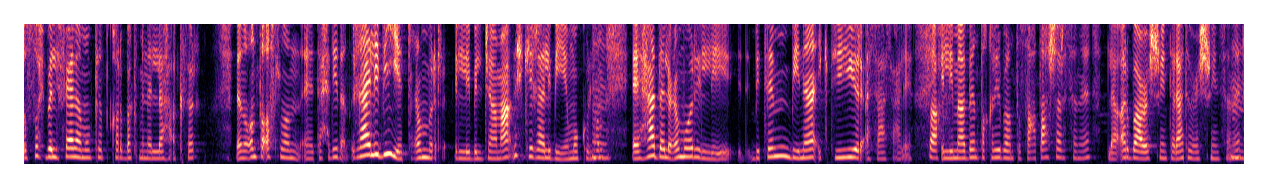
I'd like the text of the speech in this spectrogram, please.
الصحبة اللي فعلا ممكن تقربك من الله أكثر. لأنه أنت أصلا آه، تحديدا غالبية عمر اللي بالجامعة نحكي غالبية مو كلهم. آه، هذا العمر اللي بيتم بناء كتير أساس عليه. صح. اللي ما بين تقريبا 19 سنة ل 24 23 سنة. مم.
